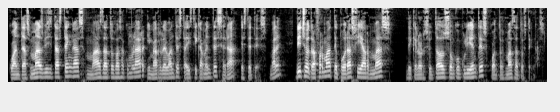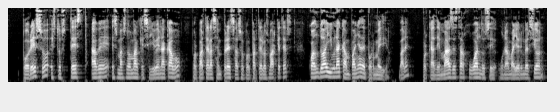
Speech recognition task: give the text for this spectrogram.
Cuantas más visitas tengas, más datos vas a acumular y más relevante estadísticamente será este test, ¿vale? Dicho de otra forma, te podrás fiar más de que los resultados son concluyentes cuantos más datos tengas. Por eso, estos test AB es más normal que se lleven a cabo por parte de las empresas o por parte de los marketers cuando hay una campaña de por medio, ¿vale? Porque además de estar jugándose una mayor inversión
